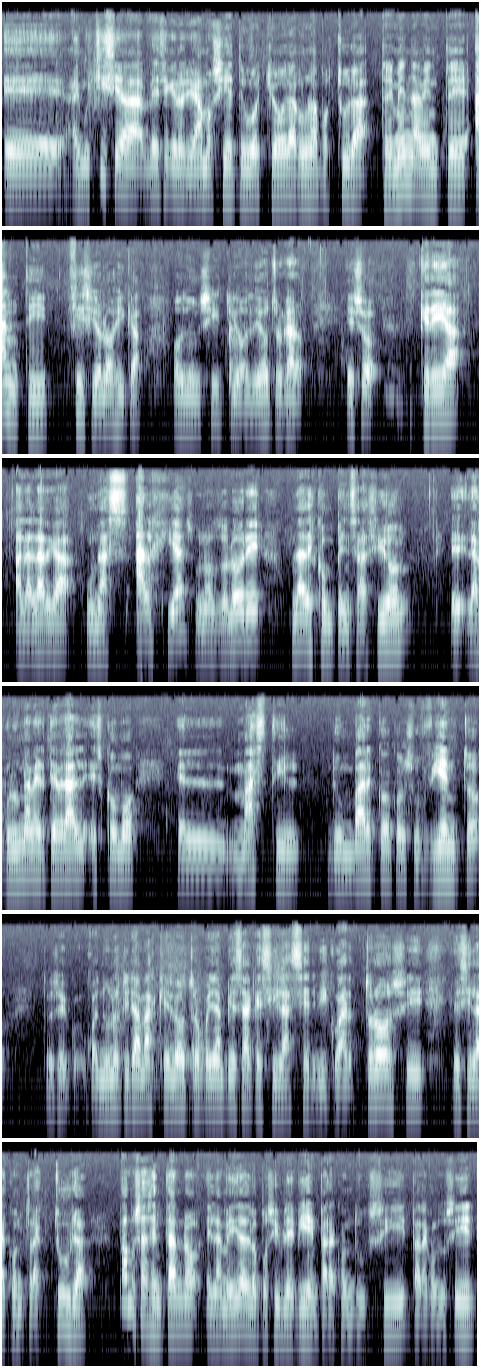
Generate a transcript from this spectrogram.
eh, hay muchísimas veces que nos llevamos siete u ocho horas con una postura tremendamente antifisiológica o de un sitio o de otro. Claro, eso crea a la larga unas algias, unos dolores, una descompensación. Eh, la columna vertebral es como el mástil de un barco con sus vientos. Entonces, cuando uno tira más que el otro, pues ya empieza que si la cervicoartrosis, que si la contractura. Vamos a sentarnos en la medida de lo posible bien para conducir, para conducir,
